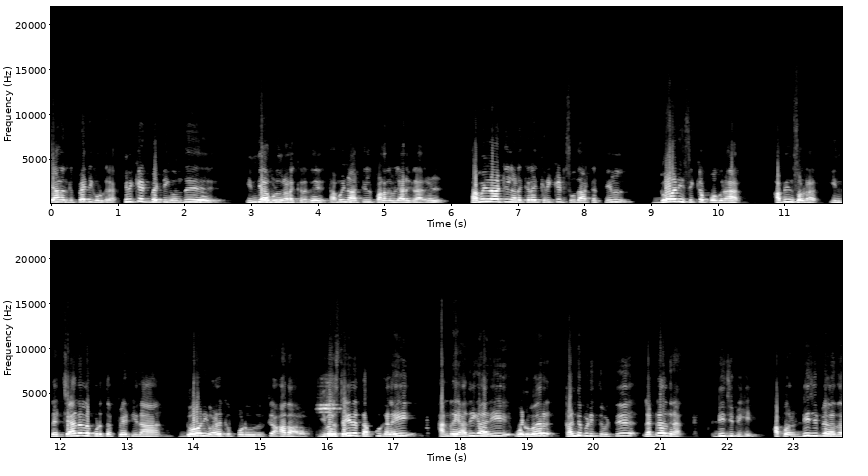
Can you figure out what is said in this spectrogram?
சேனலுக்கு பேட்டி கொடுக்குறார். கிரிக்கெட் பெட்டிங் வந்து இந்தியா முழுவதும் நடக்கிறது. தமிழ்நாட்டில் பலர் விளையாடுகிறார்கள். தமிழ்நாட்டில் நடக்கிற கிரிக்கெட் சூதாட்டத்தில் தோனி சிக்க போகிறார் அப்படின்னு சொல்றார். இந்த சேனல்ல கொடுத்த பேட்டி தான் தோனி வழக்கு போடுவதற்கு ஆதாரம். இவர் செய்த தப்புகளை அன்றைய அதிகாரி ஒருவர் கண்டுபிடித்து விட்டு லெட்டர் எழுதுறார் டிஜிபிக்கு அப்போ டிஜிபி அந்த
